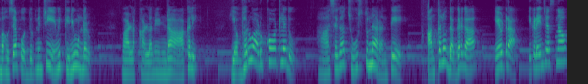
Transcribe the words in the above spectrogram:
బహుశా పొద్దుటి నుంచి ఏమీ తిని ఉండరు. వాళ్ళ కళ్ళ నిండా ఆకలి. ఎవ్వరూ అడుక్కోవట్లేదు. ఆశగా చూస్తున్నారంతే. అంతలో దగ్గరగా ఏమిట్రా ఇక్కడేం చేస్తున్నావు?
